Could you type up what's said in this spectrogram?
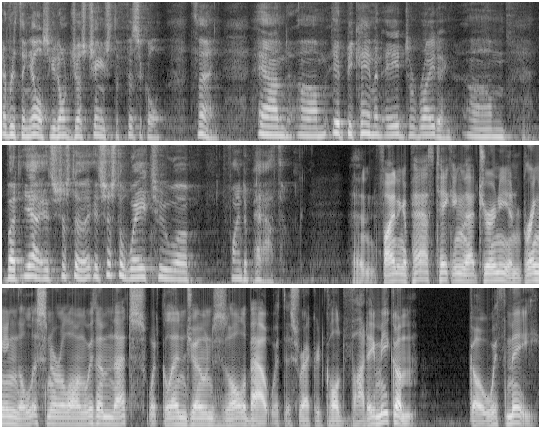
everything else, you don't just change the physical thing. And um, it became an aid to writing. Um, but yeah, it's just a, it's just a way to uh, find a path. And finding a path, taking that journey, and bringing the listener along with him, that's what Glenn Jones is all about with this record called Vade Mecum. Go with me.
